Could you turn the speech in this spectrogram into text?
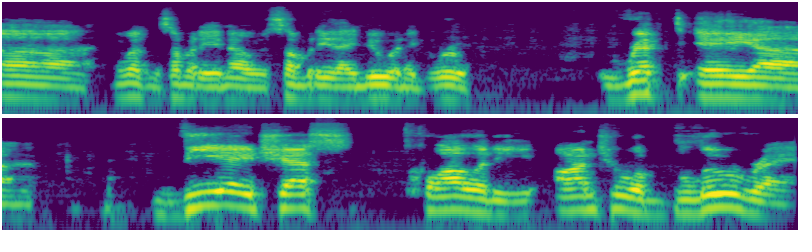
Uh, it wasn't somebody I know. It was somebody I knew in a group. Ripped a uh, VHS quality onto a Blu-ray.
